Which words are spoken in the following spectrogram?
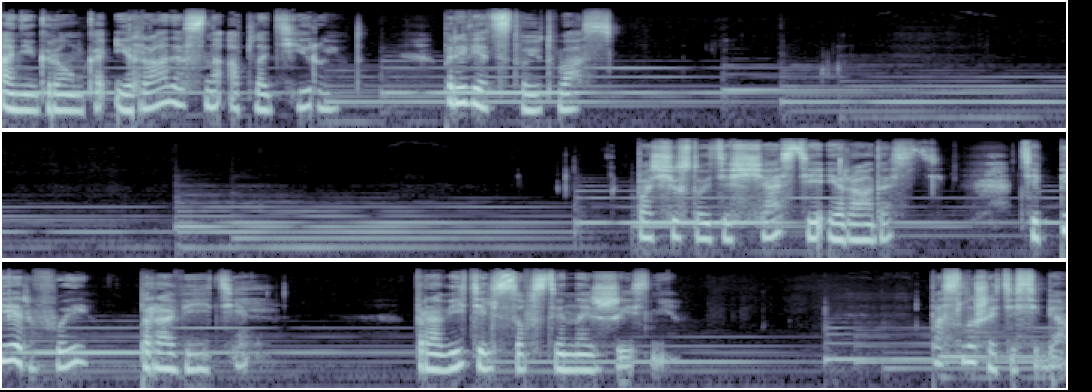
Они громко и радостно аплодируют, приветствуют вас – Почувствуйте счастье и радость. Теперь вы правитель. Правитель собственной жизни. Послушайте себя.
